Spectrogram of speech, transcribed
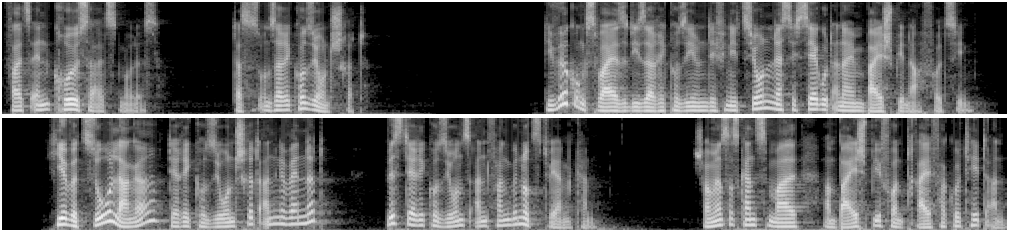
falls n größer als 0 ist. Das ist unser Rekursionsschritt. Die Wirkungsweise dieser rekursiven Definition lässt sich sehr gut an einem Beispiel nachvollziehen. Hier wird so lange der Rekursionsschritt angewendet, bis der Rekursionsanfang benutzt werden kann. Schauen wir uns das Ganze mal am Beispiel von 3 Fakultät an.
